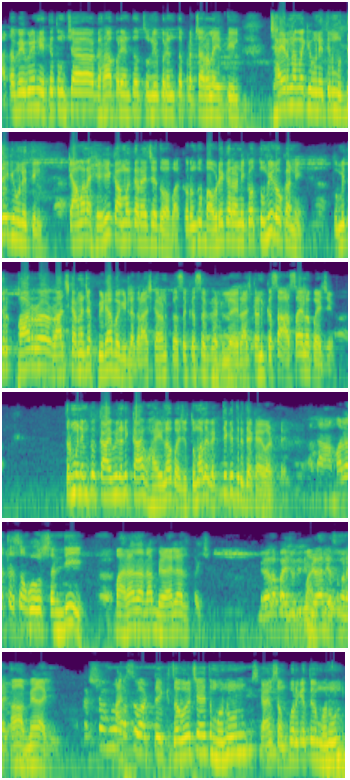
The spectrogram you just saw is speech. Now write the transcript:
आता वेगवेगळे नेते तुमच्या घरापर्यंत चुलीपर्यंत प्रचाराला येतील जाहीरनामा घेऊन येतील मुद्दे घेऊन येतील की आम्हाला हेही कामं करायचे आहेत बाबा. परंतु बावडेकरांनी किंवा तुम्ही लोकांनी तुम्ही तर फार राजकारणाच्या पिढ्या बघितल्यात. राजकारण कसं कसं घडलंय राजकारण कसं असायला पाहिजे. तर मग नेमकं काय होईल आणि काय व्हायला पाहिजे? तुम्हाला व्यक्तिगतरित्या काय वाटतंय? आता आम्हाला तर सांगू संधी महाराजांना मिळायलाच पाहिजे. मिळायला पाहिजे होती ती मिळाली असं म्हणायचं. हा मिळाली. कशामुळे असं वाटतंय की जवळचे आहेत म्हणून कायम संपर्क येतोय म्हणून?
